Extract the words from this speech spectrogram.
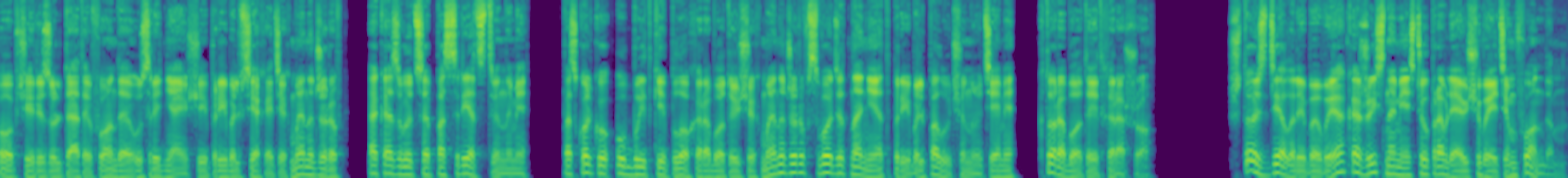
Общие результаты фонда, усредняющие прибыль всех этих менеджеров, оказываются посредственными, поскольку убытки плохо работающих менеджеров сводят на нет прибыль, полученную теми, кто работает хорошо. Что сделали бы вы, окажись на месте управляющего этим фондом?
